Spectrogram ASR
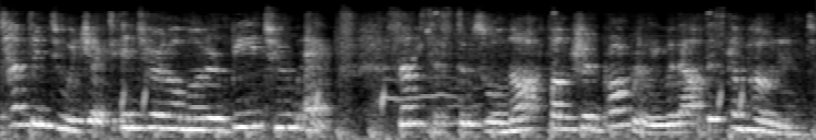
Attempting to eject internal motor B2X. Some systems will not function properly without this component.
